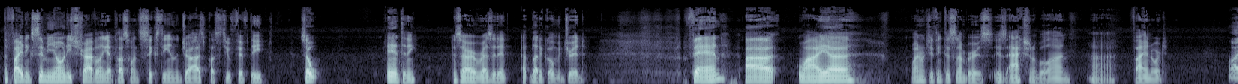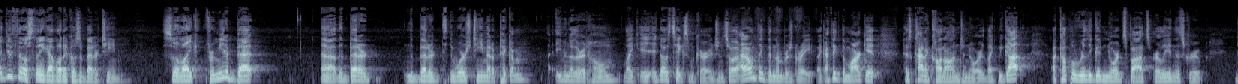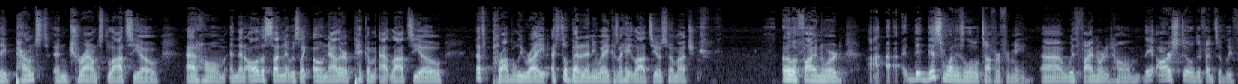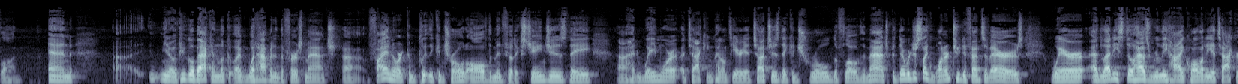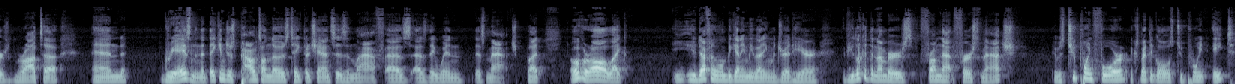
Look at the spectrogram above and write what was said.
the Fighting Simeone's traveling at plus one sixty, and the Jaws plus two fifty. So, Anthony is our resident Atletico Madrid fan. Uh, why uh, why don't you think this number is is actionable on uh, Feyenoord? well, I do still think Atletico's a better team. So like for me to bet uh, the better the better the worst team at a pick 'em, even though they're at home, like it, it does take some courage. And so I don't think the number's great. Like I think the market has kind of caught on to Nord. Like we got a couple really good Nord spots early in this group. They pounced and trounced Lazio at home, and then all of a sudden it was like, oh, now they're a pick 'em at Lazio. That's probably right. I still bet it anyway because I hate Lazio so much. I love Feyenoord. I, I, th- this one is a little tougher for me uh, with Feyenoord at home. They are still defensively flawed, and you know if you go back and look at like what happened in the first match, uh, Feyenoord completely controlled all of the midfield exchanges. They uh, had way more attacking penalty area touches. They controlled the flow of the match, but there were just like one or two defensive errors where Atleti still has really high quality attackers, Morata and Griezmann, that they can just pounce on those, take their chances, and laugh as as they win this match. But overall, like you definitely won't be getting me betting Madrid here. If you look at the numbers from that first match, it was 2.4 expected goals, 2.8.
